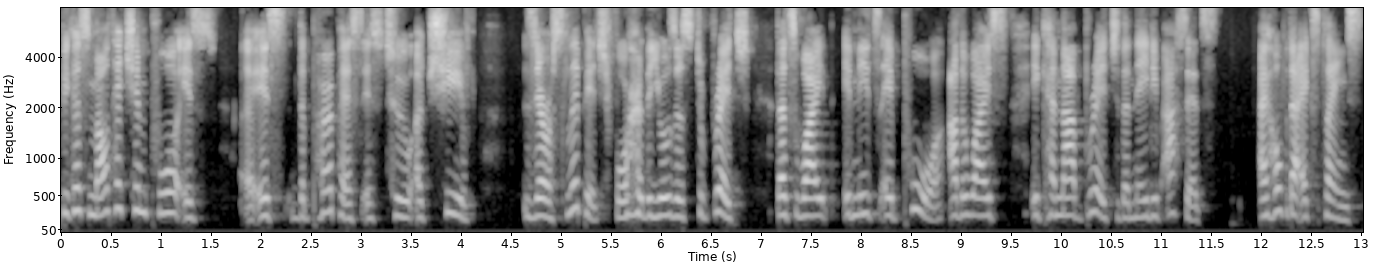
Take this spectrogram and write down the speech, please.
because multi-chain pool is is the purpose is to achieve zero slippage for the users to bridge. That's why it needs a pool. Otherwise, it cannot bridge the native assets. I hope that explains.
